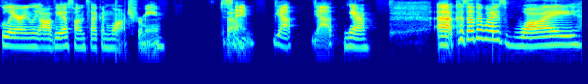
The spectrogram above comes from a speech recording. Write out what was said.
glaringly obvious on second watch for me. So. Same. Yeah. Yeah. Yeah. Uh, Because otherwise, why?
